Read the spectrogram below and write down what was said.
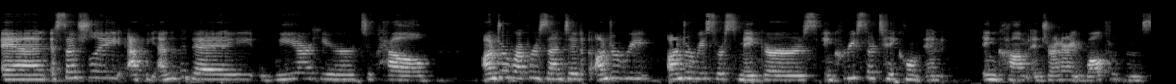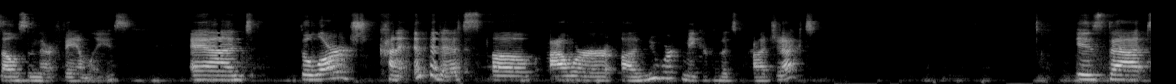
And essentially, at the end of the day, we are here to help underrepresented, under under-resourced makers increase their take-home in, income and generate wealth for themselves and their families. And the large kind of impetus of our uh, Newark Makerhoods project is that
